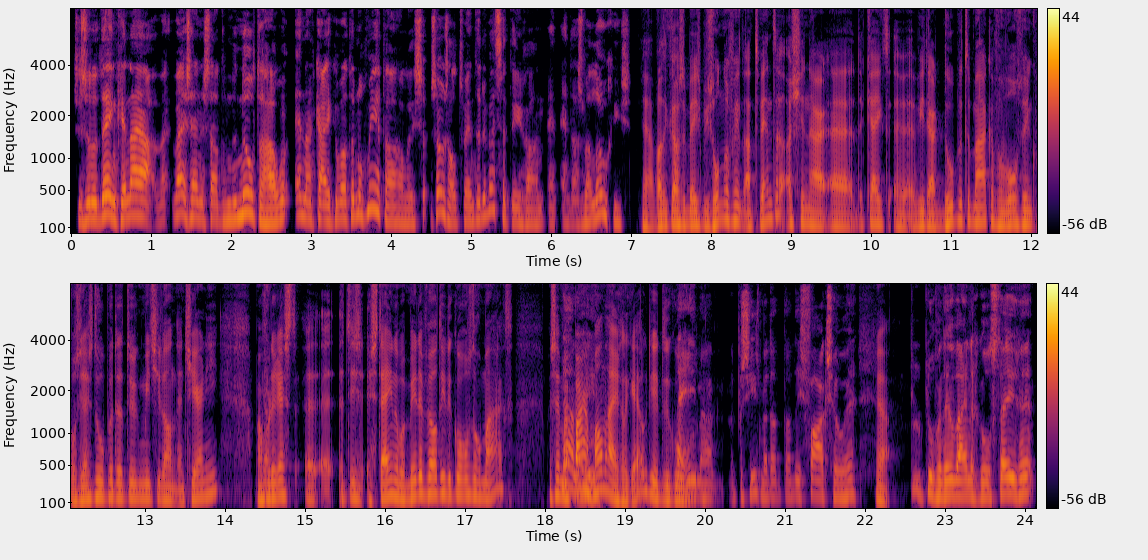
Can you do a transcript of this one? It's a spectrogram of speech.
ze zullen denken, nou ja, wij- zijn in staat om de nul te houden. En dan kijken wat er nog meer te halen is. Zo, zo zal Twente de wedstrijd ingaan. En, en dat is wel logisch. Ja, wat ik trouwens het meest bijzonder vind aan Twente... als je naar eh, de, kijkt eh, wie daar doelpunten maken... van Wolfswinkel zes doelpunten natuurlijk, Michilan en Czerny. Maar voor de rest, eh, het is Stijn op het middenveld die de goals nog maakt. We zijn maar Ja, een paar nee. man eigenlijk, hè, ook die de goal... Nee, maar precies, maar dat, dat is vaak zo. Hè? Ja. Plo- Ploeg met heel weinig goals tegen.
